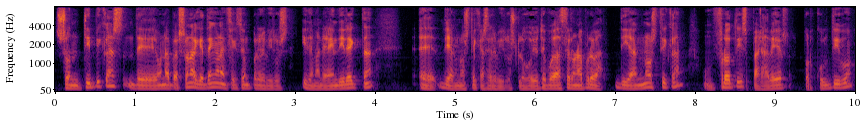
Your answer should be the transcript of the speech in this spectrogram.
son típicas de una persona que tenga una infección por el virus. Y de manera indirecta eh, diagnosticas el virus. Luego yo te puedo hacer una prueba diagnóstica, un frotis, para ver por cultivo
